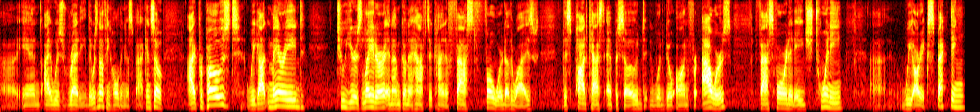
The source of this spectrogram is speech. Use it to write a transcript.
uh, and I was ready. There was nothing holding us back. And so I proposed, we got married two years later, and I'm going to have to kind of fast forward, otherwise, this podcast episode would go on for hours. Fast forward at age 20, we are expecting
